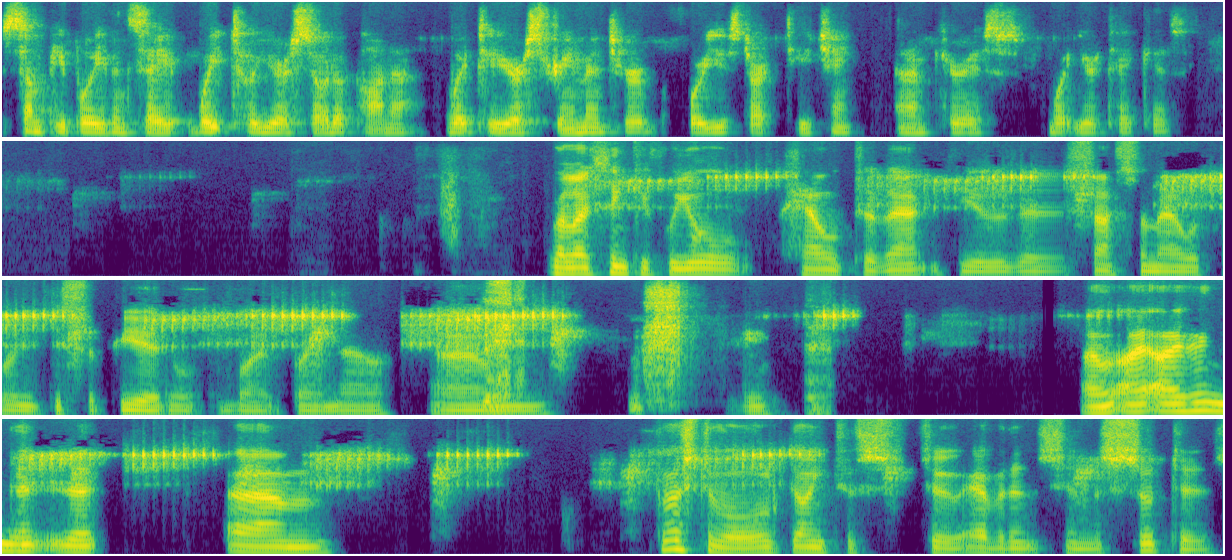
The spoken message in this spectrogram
some people even say, wait till you're a Sotapanna, wait till you're a stream enterer before you start teaching. And I'm curious what your take is. Well, I think if we all held to that view, the sasana would probably disappeared by, by now. Um, I, I, think that, that um, first of all, going to, to evidence in the suttas,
